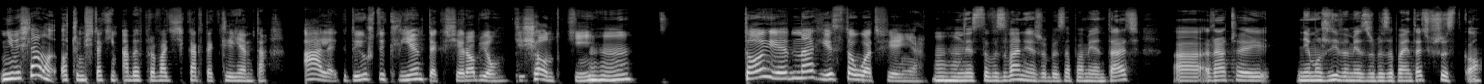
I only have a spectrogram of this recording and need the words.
Nie myślałam o czymś takim, aby wprowadzić kartę klienta, ale gdy już tych klientek się robią dziesiątki, mhm to jednak jest to ułatwienie. Mhm, jest to wyzwanie, żeby zapamiętać, a raczej niemożliwym jest, żeby zapamiętać wszystko.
